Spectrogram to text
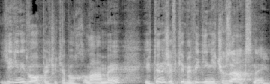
Jediný dôvod, prečo ťa Boh láme, je ten, že v tebe vidí niečo vzácne.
